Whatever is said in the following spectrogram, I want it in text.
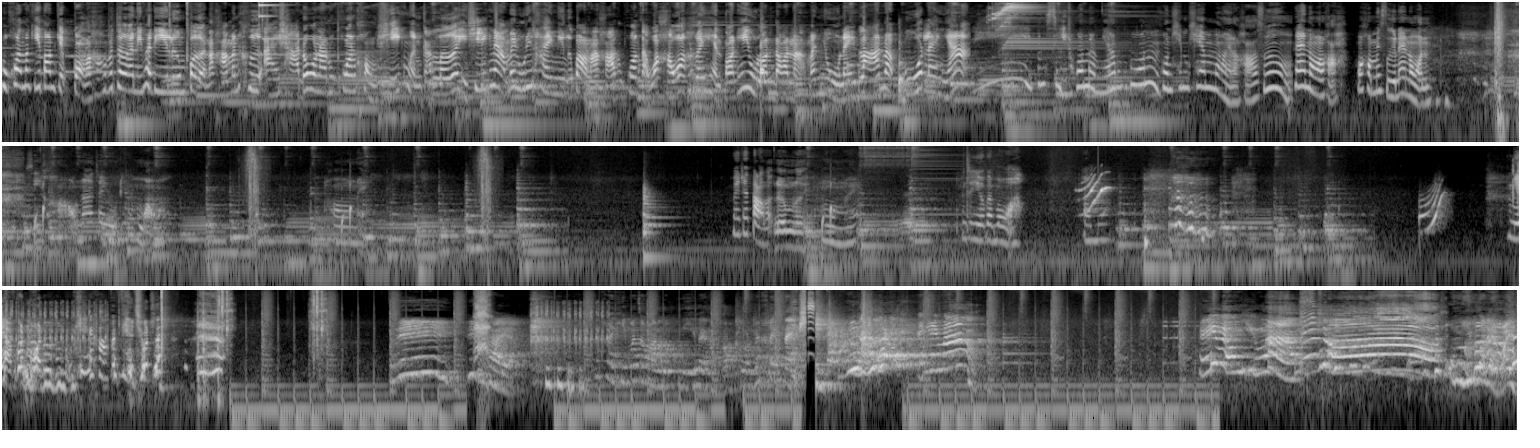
ทุกคนเมื่อกี้ตอนเก็บกล่องนะคะเขาไปเจออันนี้พอดีลืมเปิดนะคะ มันคืออายแชโดว์นะทุกคนของชิคเหมือนกันเลยชิคเนี่ยไม่รู้ที่ไทยมีหรือเปล่านะคะ ทุกคนแต่ว่าเขาอะเคยเห็นตอนที่อยู่ลอนดอนอะมันอยู่ในร้านแบบบูธอะไรเงี้ยเป็นสีโทนแบบนี้ทุกคนโทนเข้มๆหน่อยนะคะ ซึ่งแน่นอนค่ะ ว่าเขาไม่ซื้อแน่นอน สีขาวน่าจะอยู่ที่หัวทองไหนไม่ได้ต่างจากเดิมเลยงงเลย มันจะเยอะไปปะวะเอามาเงียบกันหมด โอเคค่ะ ไปเปลี่ยนชุดแล้ว นี่พี่ใครอะไม่เคยคิดว่าจะมาลุคนี้เลยนะคะทุกคนไม่เคยแต่งเป็นไงบ้าง เฮ้ยแมวยิ้มอะชอบ อมยิ้มมาไหนวะไอ้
